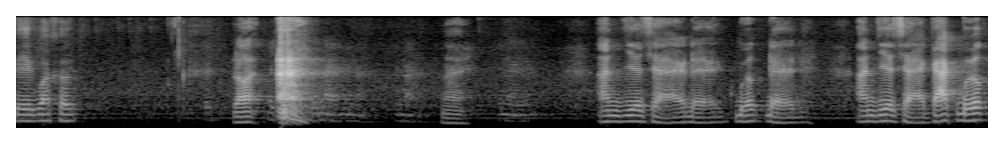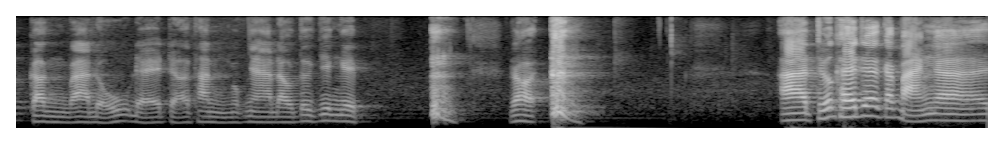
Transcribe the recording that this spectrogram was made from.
PE quá khứ rồi. Này anh chia sẻ để bước để anh chia sẻ các bước cần và đủ để trở thành một nhà đầu tư chuyên nghiệp. Rồi. À, trước hết á, các bạn à,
